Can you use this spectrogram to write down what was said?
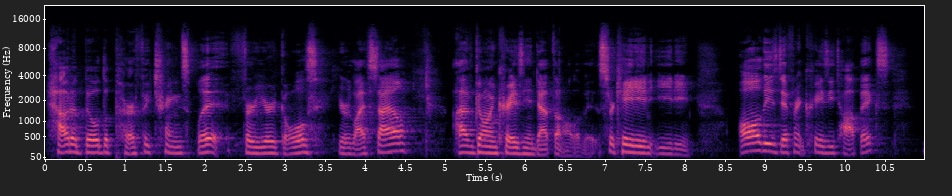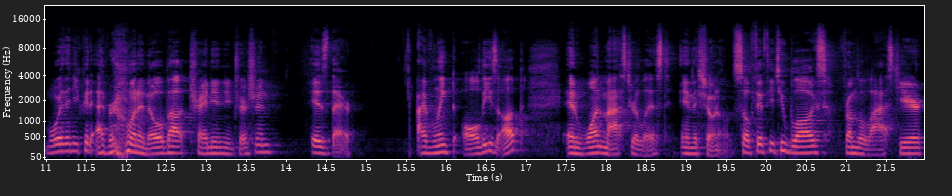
how to build the perfect training split for your goals, your lifestyle. I've gone crazy in depth on all of it. Circadian eating, all these different crazy topics, more than you could ever want to know about training and nutrition is there. I've linked all these up in one master list in the show notes. So 52 blogs from the last year.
